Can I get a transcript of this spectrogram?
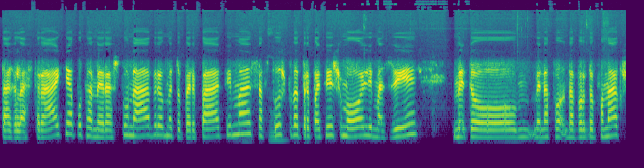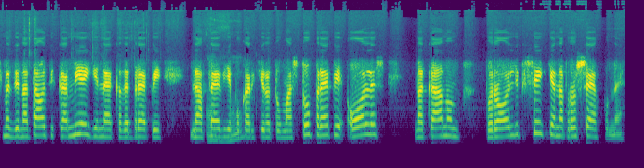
τα γλαστράκια που θα μοιραστούν αύριο με το περπάτημα σε αυτούς που θα περπατήσουμε όλοι μαζί με, το, με να, να πρωτοφωνάξουμε δυνατά ότι καμία γυναίκα δεν πρέπει να φεύγει από καρκίνο του μαστού, πρέπει όλες να κάνουν πρόληψη και να προσέχουν.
